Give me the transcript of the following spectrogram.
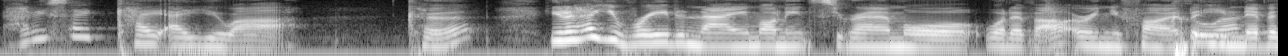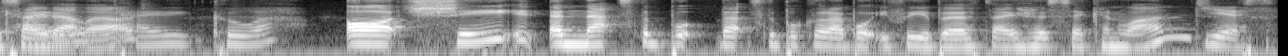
How do you say K A U R? Kerr? You know how you read a name on Instagram or whatever, or in your phone, but you Kua, never say it out loud. K- Kua? Oh, she and that's the book. That's the book that I bought you for your birthday. Her second one. Yes.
